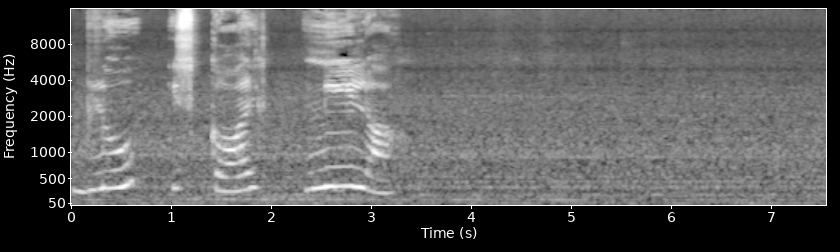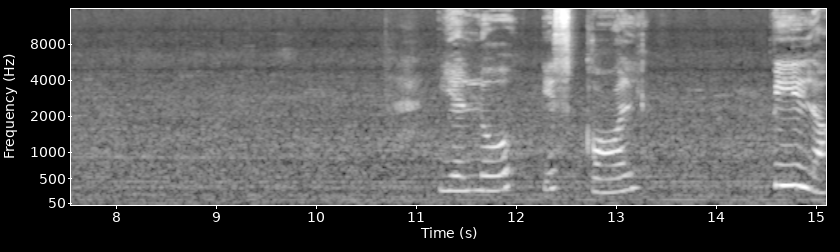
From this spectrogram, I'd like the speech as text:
Blue is called Neela. Yellow is called Peela.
